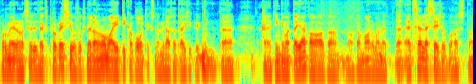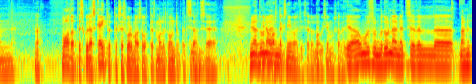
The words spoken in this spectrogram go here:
formeerunud selliseks progressiusuks, meil on oma eetikakoodeks, no mina seda isiklikult mm tingimata ei jaga, aga, aga ma arvan, et, et sellest seisukohast on noh, vaadates, kuidas käitutakse surma suhtes, mulle tundub, et see on see mina, tunnen, mina vastaks niimoodi sellele küsimusele. ja ma usun, ma tunnen, et see veel noh, nüüd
